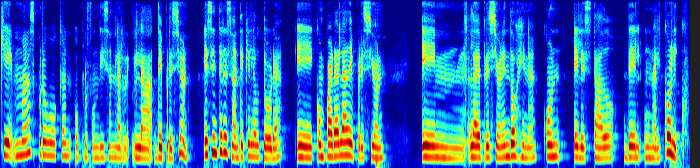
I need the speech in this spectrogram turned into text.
que más provocan o profundizan la, depresión. Es interesante que la autora eh, compara la depresión, em, la depresión endógena con el estado de un alcohólico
